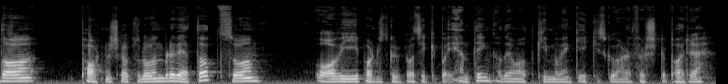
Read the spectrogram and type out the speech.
Da partnerskapsloven ble vedtatt, så var vi i partnerskapsgruppa sikre på én ting, og det var at Kim og Wenche ikke skulle være det første paret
